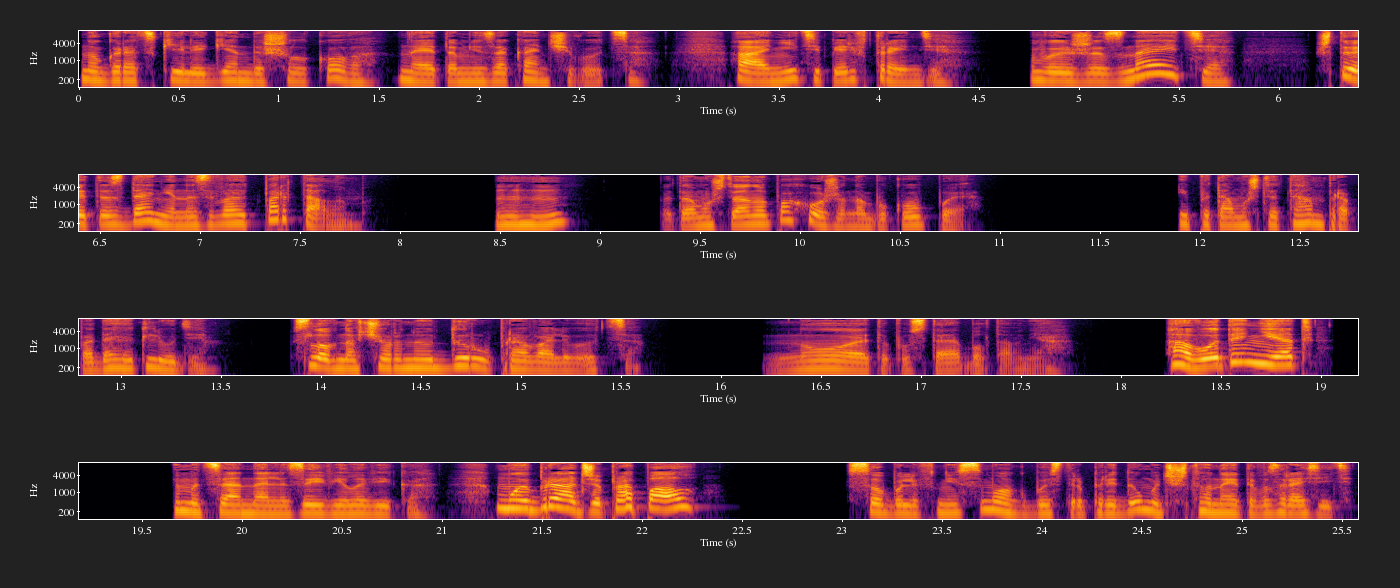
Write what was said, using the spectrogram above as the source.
Но городские легенды Шелкова на этом не заканчиваются, а они теперь в тренде. Вы же знаете, что это здание называют порталом? Угу, потому что оно похоже на букву «П». И потому что там пропадают люди, словно в черную дыру проваливаются. Ну, это пустая болтовня. А вот и нет, эмоционально заявила Вика. «Мой брат же пропал!» Соболев не смог быстро придумать, что на это возразить.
